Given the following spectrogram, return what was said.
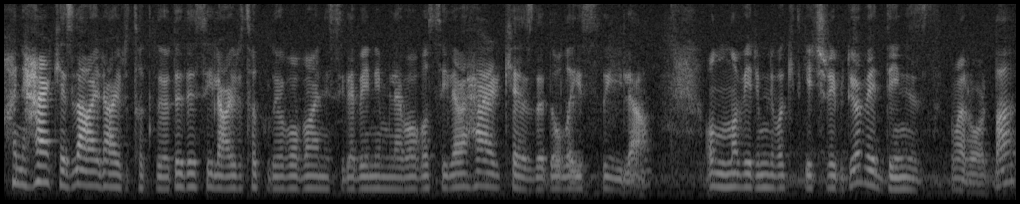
Hani herkesle ayrı ayrı takılıyor. Dedesiyle ayrı takılıyor, babaannesiyle, benimle, babasıyla ve herkesle dolayısıyla onunla verimli vakit geçirebiliyor ve deniz var orada.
